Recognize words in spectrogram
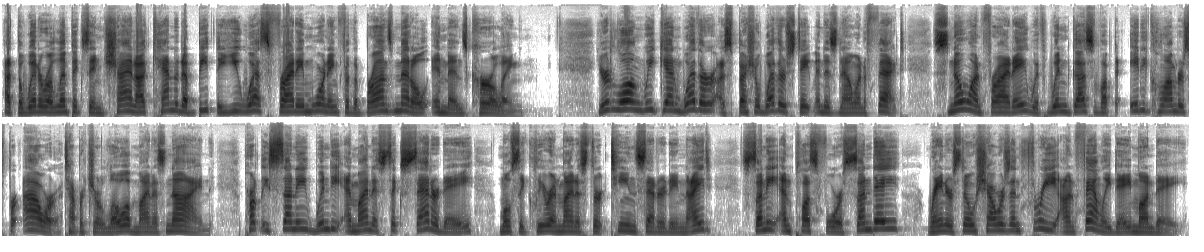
At the Winter Olympics in China, Canada beat the U.S. Friday morning for the bronze medal in men's curling. Your long weekend weather, a special weather statement is now in effect. Snow on Friday with wind gusts of up to 80 kilometers per hour, temperature low of minus 9. Partly sunny, windy, and minus 6 Saturday, mostly clear and minus 13 Saturday night. Sunny and plus 4 Sunday, rain or snow showers and 3 on Family Day Monday.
